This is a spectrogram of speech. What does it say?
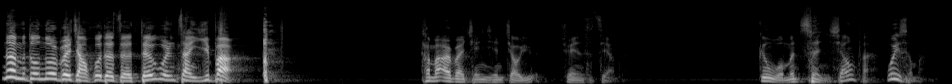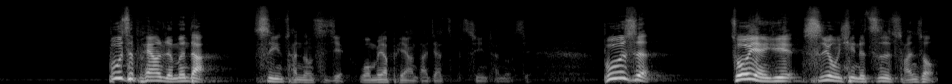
那么多诺贝尔奖获得者，德国人占一半 他们二百年前教育宣言是这样的，跟我们正相反。为什么？不是培养人们的适应传统世界，我们要培养大家适应传统世界。不是着眼于实用性的知识传授，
